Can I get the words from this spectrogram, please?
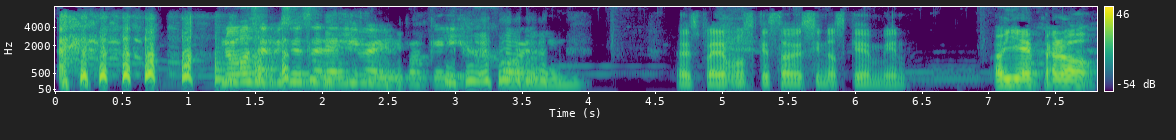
Nuevos servicios de delivery, porque hijo. Esperemos que esta vez sí nos queden bien. Oye, pero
